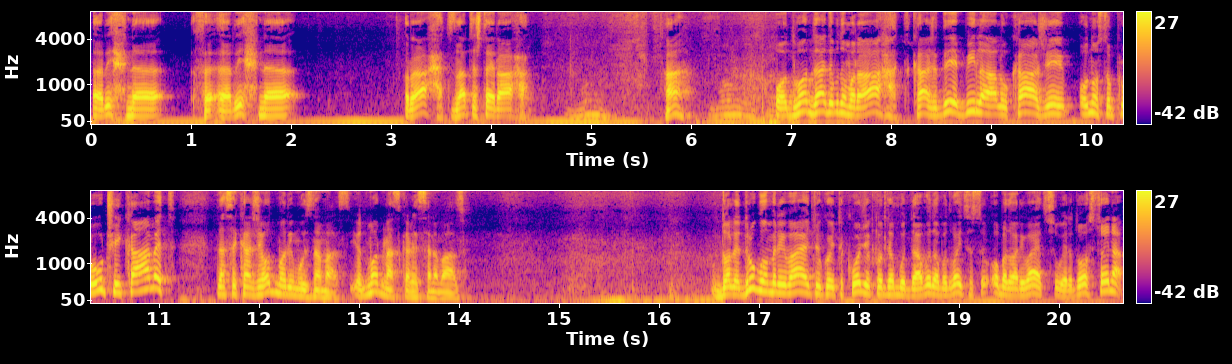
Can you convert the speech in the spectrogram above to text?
arihna, fa arihna rahat. Znate šta je raha? Ha? Odmor, daj da budemo rahat. Kaže, gdje je Bilalu, kaže, odnosno prouči kamet, da se kaže odmorimo uz namaz. I odmor nas kaže sa namazom. Dole drugom rivajetu koji također kod Abu Davuda, oba, dvojica, oba dva rivajeta su vjerodostojna,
